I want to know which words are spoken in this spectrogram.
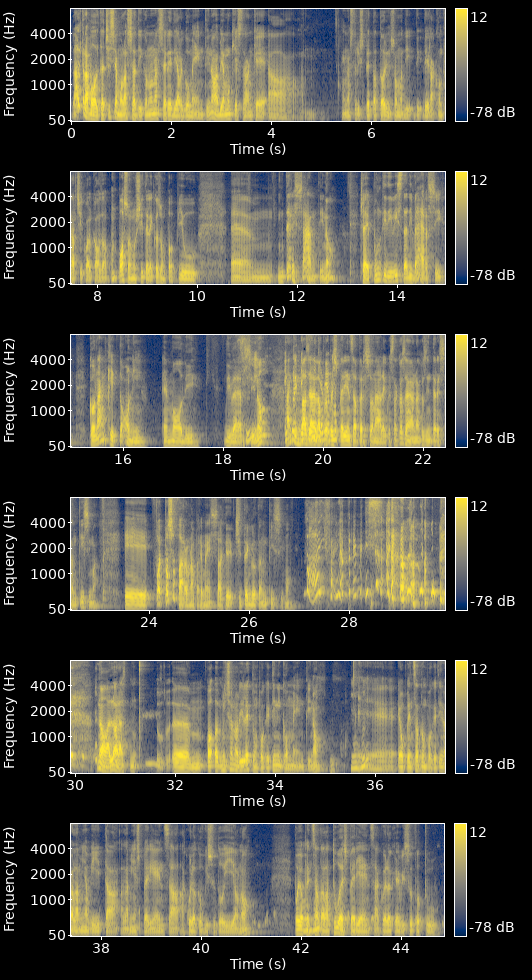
L'altra volta ci siamo lasciati con una serie di argomenti, no? Abbiamo chiesto anche a- ai nostri spettatori, insomma, di, di- di raccontarci qualcosa. Un po' sono uscite le cose un po' più ehm, interessanti, no? Cioè, punti di vista diversi, con anche toni e modi diversi, Sì, no? e, Anche que- in base alla propria abbiamo... esperienza personale. Questa cosa è una cosa interessantissima. E fa- posso fare una premessa che ci tengo tantissimo? Vai, fai la premessa. No, allora, ehm, ho- mi sono riletto un pochettino i commenti, no? Mhm, E, e ho pensato un pochettino alla mia vita, alla mia esperienza, a quello che ho vissuto io, no? Poi ho pensato mhm. alla tua esperienza, a quello che hai vissuto tu,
